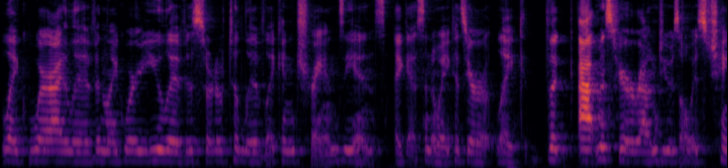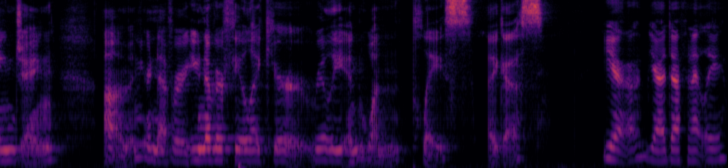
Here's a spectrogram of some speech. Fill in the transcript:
like where I live and like where you live is sort of to live like in transience, I guess, in a way, because you're like the atmosphere around you is always changing, um, and you're never you never feel like you're really in one place, I guess. Yeah, yeah, definitely.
